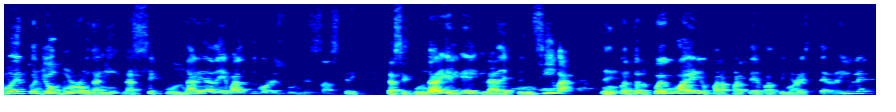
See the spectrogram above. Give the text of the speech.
me voy con Joe Burrow, Dani. La secundaria de Baltimore es un desastre. La secundaria, la defensiva en cuanto al juego aéreo para parte de Baltimore es terrible.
